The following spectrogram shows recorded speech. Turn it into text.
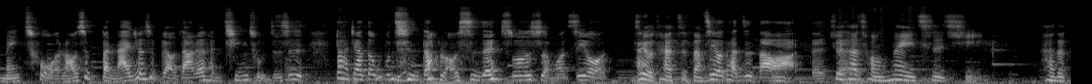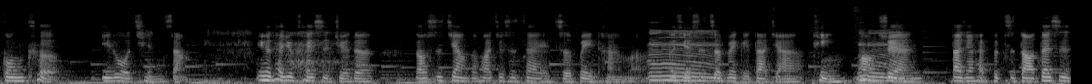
没错。老师本来就是表达的很清楚，只是大家都不知道老师在说什么，只有只有他知道，只有他知道啊。嗯、对，所以他从那一次起，他的功课一落千丈，因为他就开始觉得老师这样的话就是在责备他嘛，嗯、而且是责备给大家听啊、哦。虽然大家还不知道，但是。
